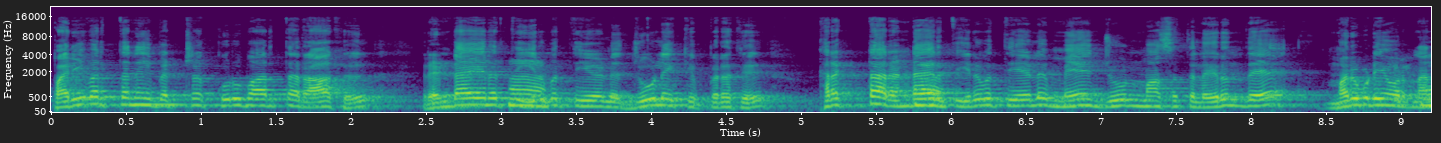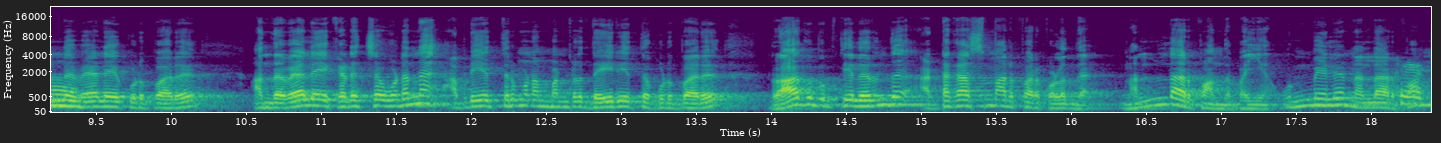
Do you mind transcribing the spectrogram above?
பரிவர்த்தனை பெற்ற குருபார்த்த ராகு ரெண்டாயிரத்தி இருபத்தி ஏழு ஜூலைக்கு பிறகு கரெக்டாக ரெண்டாயிரத்தி இருபத்தி ஏழு மே ஜூன் மாசத்துல இருந்தே மறுபடியும் ஒரு நல்ல வேலையை கொடுப்பாரு. அந்த வேலையை கிடைச்ச உடனே அப்படியே திருமணம் பண்ணுற தைரியத்தை கொடுப்பாரு. ராகு புக்தியிலிருந்து அட்டகாசமாக இருப்பார் குழந்தை. நல்லா இருப்பான் அந்த பையன். உண்மையிலே நல்லா இருப்பான்.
